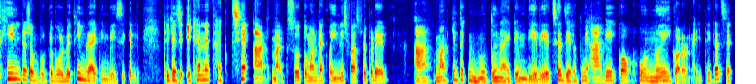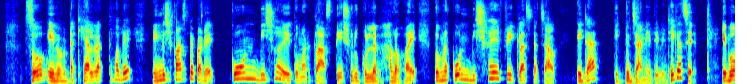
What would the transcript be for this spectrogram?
থিমটা সম্পর্কে বলবে থিম রাইটিং বেসিক্যালি ঠিক আছে? এখানে থাকছে আট মার্ক সো তোমার দেখো ইংলিশ ফার্স্ট পেপারের আট মার্ক কিন্তু একটা নতুন আইটেম দিয়ে দিয়েছে, যেটা তুমি আগে কখনোই করো নাই, ঠিক আছে? সো এই ব্যাপারটা খেয়াল রাখতে হবে ইংলিশ ফার্স্ট পেপারে কোন বিষয়ে তোমার ক্লাস দিয়ে শুরু করলে ভালো হয়, তোমরা কোন বিষয়ে ফ্রি ক্লাসটা চাও, এটা একটু জানিয়ে দেবে, ঠিক আছে? এবং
